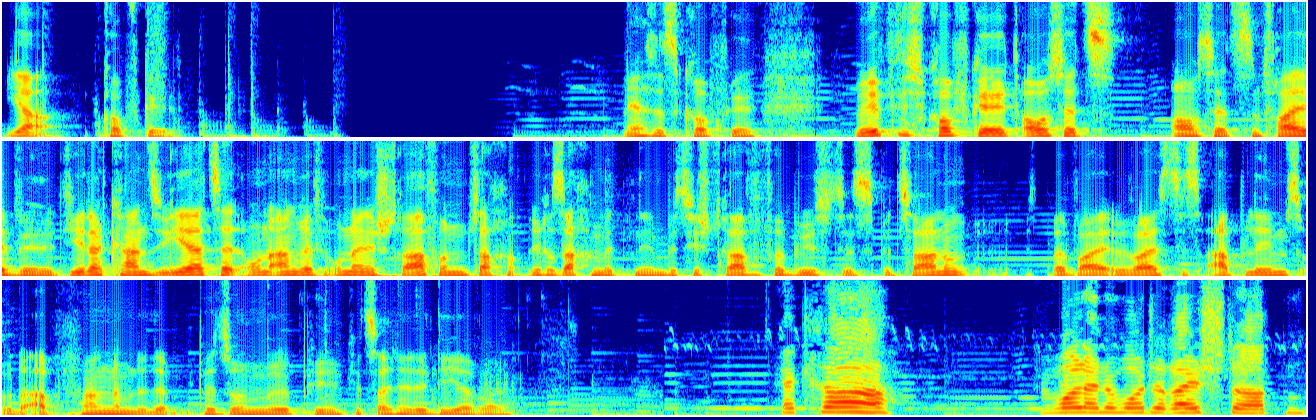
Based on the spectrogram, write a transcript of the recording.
ja, Kopfgeld. Erstes Kopfgeld. Möpis Kopfgeld aussetz, aussetzen, freiwillig. Jeder kann sie jederzeit ohne Angriff, ohne eine Strafe und Sachen, ihre Sachen mitnehmen, bis die Strafe verbüßt ist. Bezahlung ist bei Be- Beweis des Ablebens oder Abgefangenen der Person Möpi. Gezeichnete Diawahl. Herr Kra, wir wollen eine Meuterei starten.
